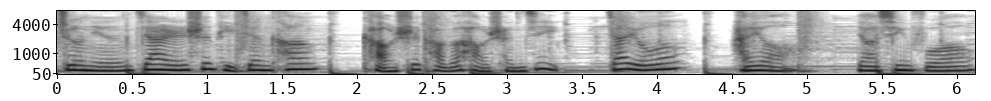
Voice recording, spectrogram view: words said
祝您家人身体健康，考试考个好成绩，加油哦！还有。要幸福哦！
